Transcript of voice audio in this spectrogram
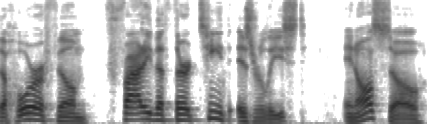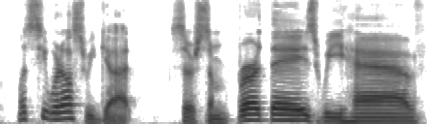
the horror film Friday the 13th is released. And also, let's see what else we got. So, some birthdays. We have,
